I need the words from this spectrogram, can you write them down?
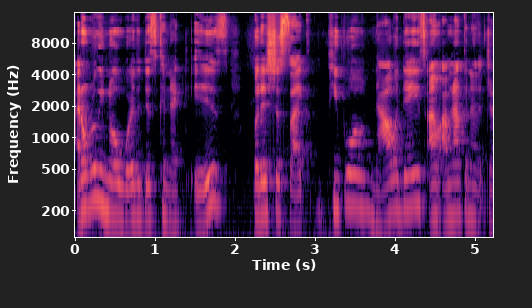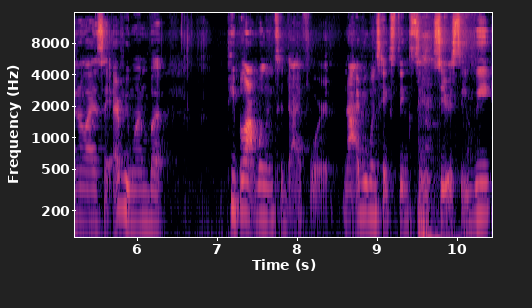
I don't really know where the disconnect is, but it's just like people nowadays. I'm, I'm not gonna generalize and say everyone, but people aren't willing to die for it. Not everyone takes things seriously. We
